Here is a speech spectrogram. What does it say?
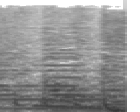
Oh.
